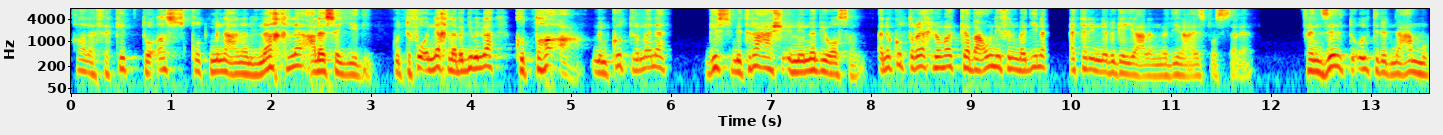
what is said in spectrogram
قال فكدت أسقط من على النخلة على سيدي. كنت فوق النخلة بجيب الماء كنت هقع من كتر ما أنا جسمي اترعش إن النبي وصل. أنا كنت رايح له مكة باعوني في المدينة. أتري النبي جاي على المدينة عليه الصلاة والسلام. فنزلت قلت لابن عمه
